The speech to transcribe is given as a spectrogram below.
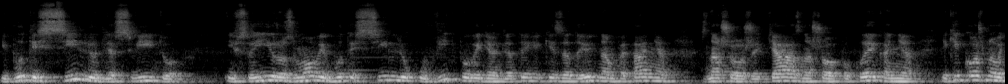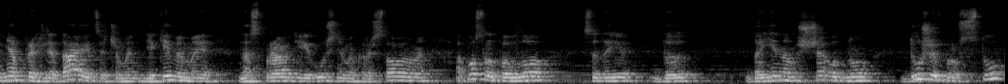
і бути сіллю для світу, і в своїй розмові бути сіллю у відповідях для тих, які задають нам питання з нашого життя, з нашого покликання, які кожного дня приглядаються, чи ми, якими ми насправді є учнями Христовими. Апостол Павло задає, дає нам ще одну дуже просту,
